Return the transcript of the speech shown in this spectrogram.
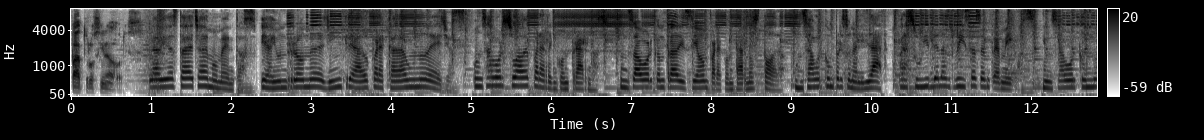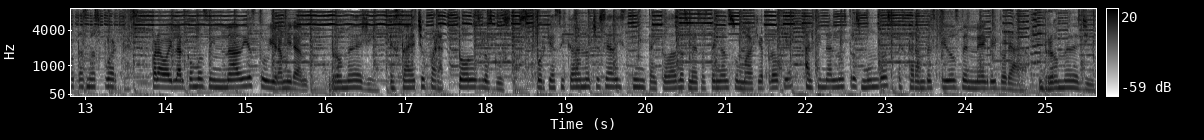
patrocinadores. La vida está hecha de momentos y hay un ron Medellín creado para cada uno de ellos. Un sabor suave para reencontrarnos, un sabor con tradición para contarnos todo, un sabor con personalidad para subirle las risas entre amigos y un sabor con notas más fuertes para bailar como si nadie estuviera mirando. Ron Medellín está hecho para todos los gustos, porque así cada noche sea distinta y todas las mesas tengan su magia propia al final nuestros mundos estarán vestidos de negro y dorado. Ron Medellín,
